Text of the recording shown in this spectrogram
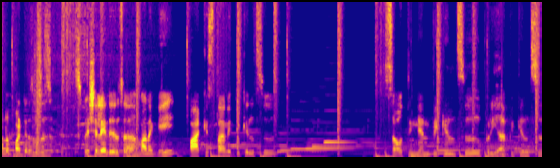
మన బటర్ స్పెషల్ ఏంటి తెలుసా? మనకి Pakistani pickles south Indian pickles Priya pickles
